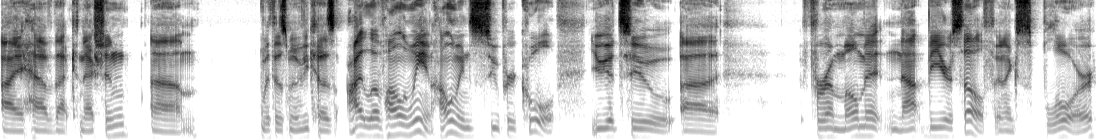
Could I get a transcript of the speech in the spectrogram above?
i have that connection um, with this movie because I love Halloween. Halloween's super cool. You get to, uh, for a moment, not be yourself and explore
